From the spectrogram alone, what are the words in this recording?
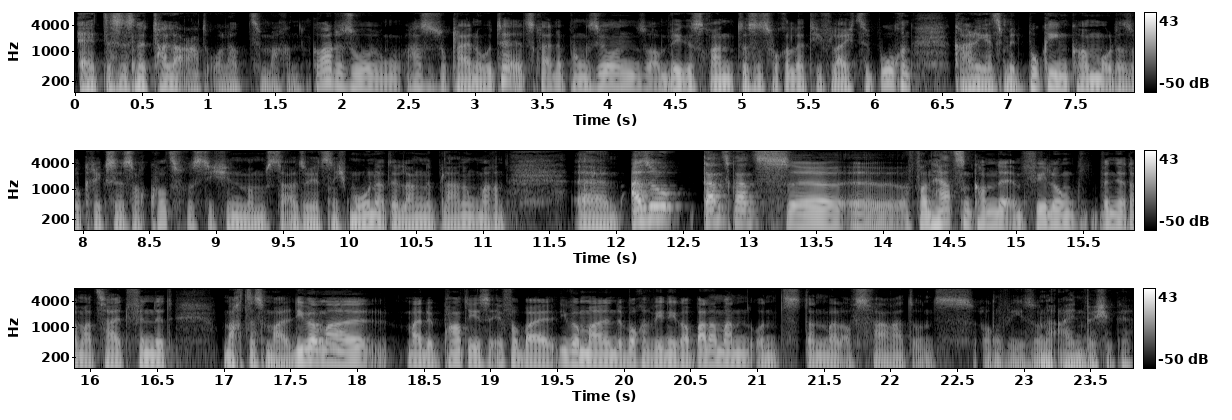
Äh, das ist eine tolle Art Urlaub zu machen. Gerade so hast du so kleine Hotels, kleine Pensionen so am Wegesrand. Das ist auch relativ leicht zu buchen. Gerade jetzt mit Booking kommen oder so kriegst du es auch kurzfristig hin. Man muss da also jetzt nicht monatelang eine Planung machen. Ähm, also ganz, ganz äh, äh, von Herzen kommende Empfehlung, wenn ihr da mal Zeit findet, macht das mal. Lieber mal, meine Party ist eh vorbei, lieber mal eine Woche weniger Ballermann und dann mal aufs Fahrrad und irgendwie so eine einwöchige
